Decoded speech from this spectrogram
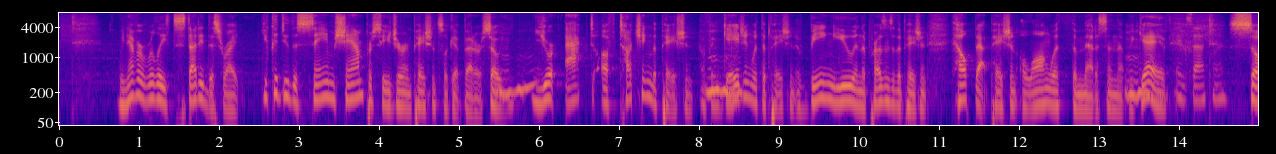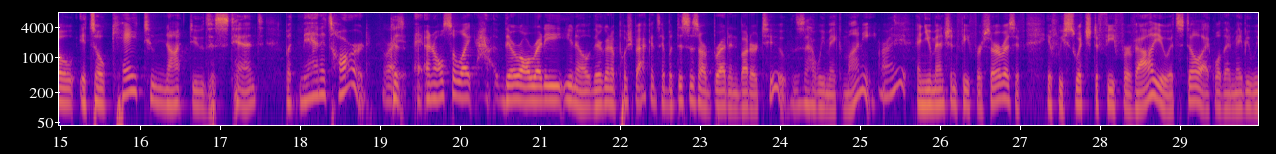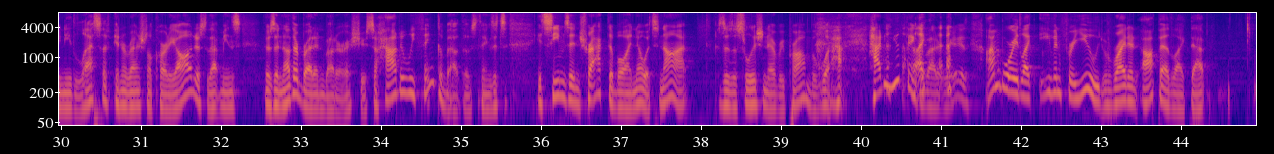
we never really studied this right. You could do the same sham procedure and patients will get better. So mm-hmm. your act of touching the patient, of mm-hmm. engaging with the patient, of being you in the presence of the patient, help that patient along with the medicine that we mm-hmm. gave. exactly. So it's okay to not do the stent, but man, it's hard. 'Cause- Right. And also, like, they're already, you know, they're going to push back and say, but this is our bread and butter too. This is how we make money. Right. And you mentioned fee for service. If if we switch to fee for value, it's still like, well, then maybe we need less of interventional cardiologists. So that means there's another bread and butter issue. So how do we think about those things? It's it seems intractable. I know it's not because there's a solution to every problem. But what? How, how do you think about it? Rita? I'm worried. Like even for you to write an op-ed like that.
